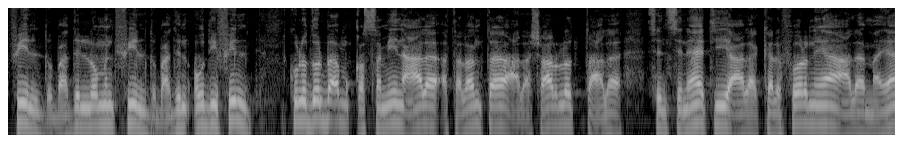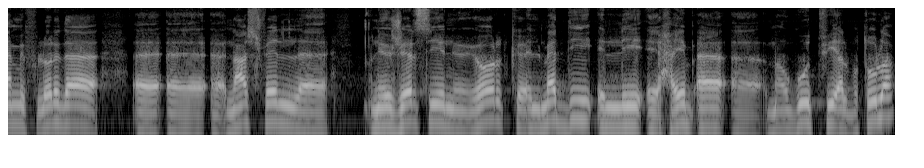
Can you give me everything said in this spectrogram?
فيلد وبعدين لومن فيلد وبعدين اودي فيلد. كل دول بقى مقسمين على اتلانتا على شارلوت على سنسناتي على كاليفورنيا على ميامي فلوريدا آه، آه، آه، ناشفيل آه، نيوجيرسي نيويورك المادي اللي هيبقى آه، موجود في البطولة.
